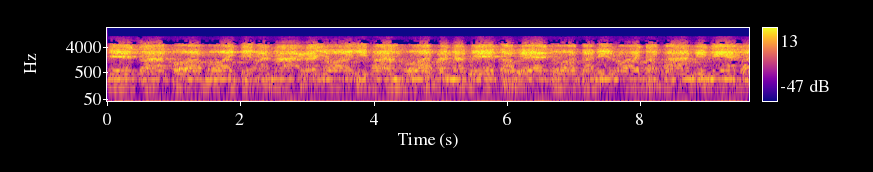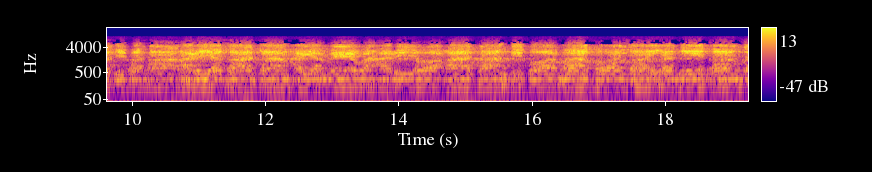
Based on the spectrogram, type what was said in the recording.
เนสาโคโมติอนาลโยอิทังโคปนเวกเวตุกนิโรธปามิเนปฏิปทาอริยสัจจังอายเมวะอริโยอาสังกิโกมาโคสายนิทังสั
